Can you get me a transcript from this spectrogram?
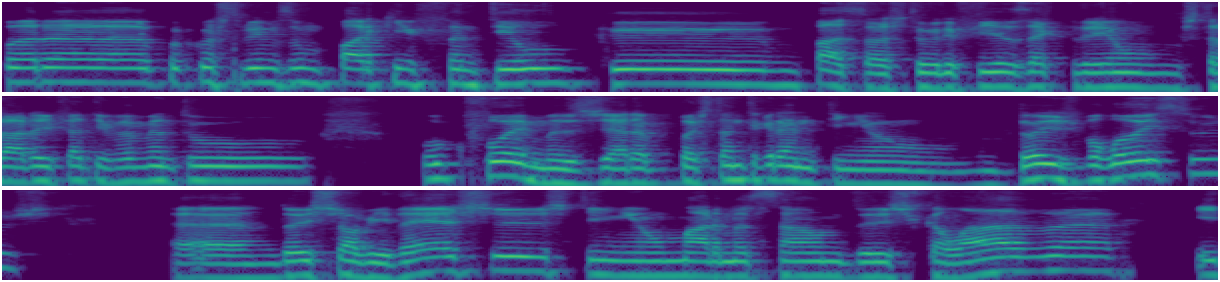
para, para construirmos um parque infantil que, pá, só as fotografias é que poderiam mostrar efetivamente o, o que foi, mas era bastante grande. Tinham dois baloiços, uh, dois sobe e tinham uma armação de escalada e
